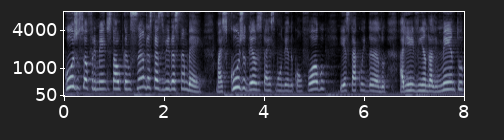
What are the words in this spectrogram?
cujo sofrimento está alcançando estas vidas também, mas cujo Deus está respondendo com fogo e está cuidando, ali enviando alimento,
